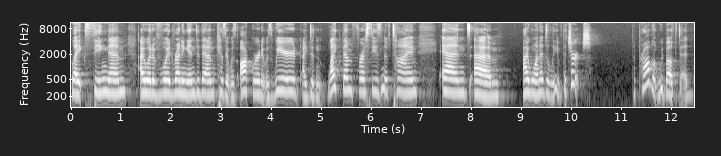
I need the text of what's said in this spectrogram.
like seeing them. I would avoid running into them because it was awkward, it was weird. I didn't like them for a season of time. And um, I wanted to leave the church. The problem, we both did,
